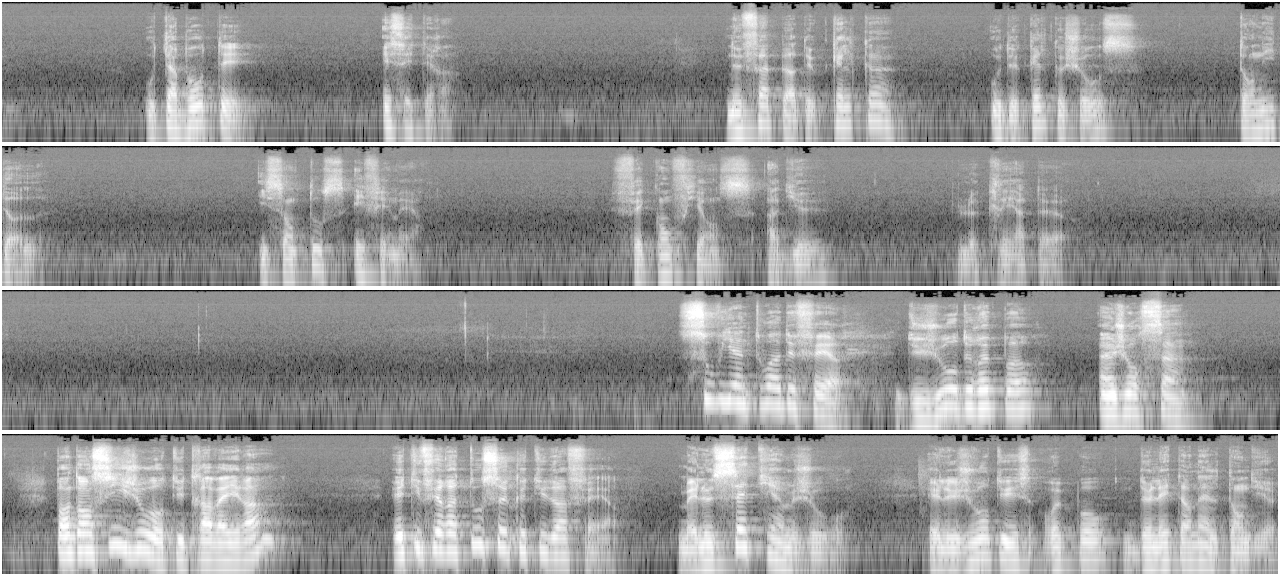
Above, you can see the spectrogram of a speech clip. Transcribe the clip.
ou ta beauté, etc. Ne fais pas de quelqu'un ou de quelque chose ton idole. Ils sont tous éphémères. Fais confiance à Dieu, le Créateur. Souviens-toi de faire du jour du repos un jour saint. Pendant six jours, tu travailleras et tu feras tout ce que tu dois faire. Mais le septième jour est le jour du repos de l'Éternel ton Dieu.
